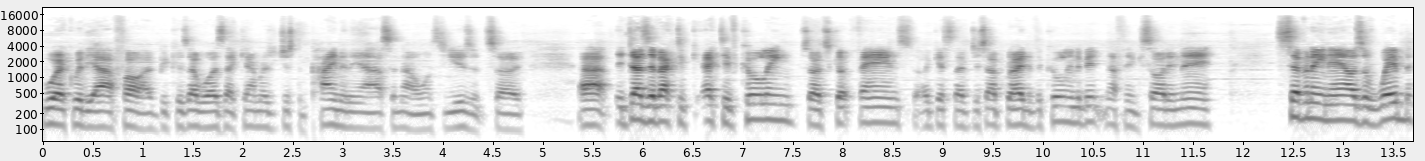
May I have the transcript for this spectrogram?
work with the R5 because otherwise that camera is just a pain in the ass and no one wants to use it. So uh, it does have active, active cooling, so it's got fans. I guess they've just upgraded the cooling a bit. Nothing exciting there. 17 hours of web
